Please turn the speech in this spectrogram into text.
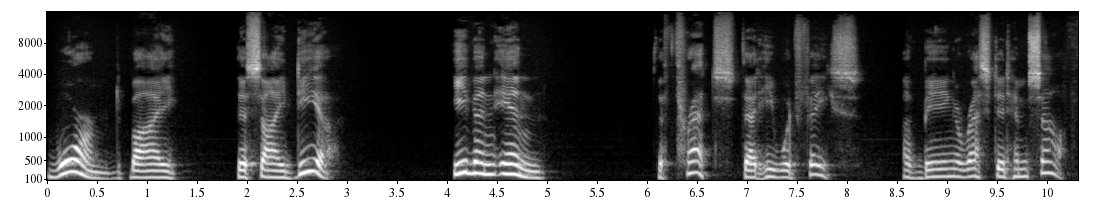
warmed by this idea even in the threats that he would face of being arrested himself.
